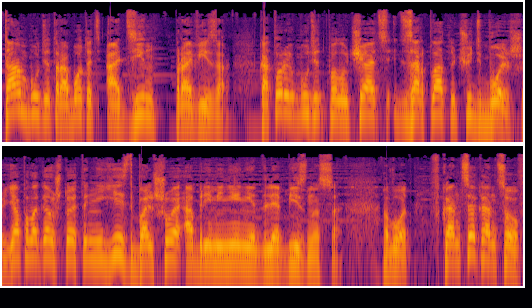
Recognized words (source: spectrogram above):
там будет работать один провизор, который будет получать зарплату чуть больше. Я полагаю, что это не есть большое обременение для бизнеса. Вот. В конце концов,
